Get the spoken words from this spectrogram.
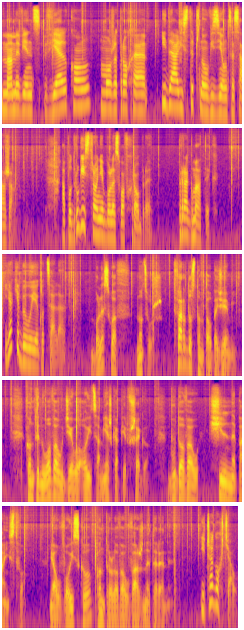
Mamy więc wielką, może trochę idealistyczną wizję cesarza. A po drugiej stronie Bolesław Chrobry, pragmatyk. Jakie były jego cele? Bolesław, no cóż, twardo stąpał po ziemi. Kontynuował dzieło ojca Mieszka I. Budował silne państwo. Miał wojsko, kontrolował ważne tereny. I czego chciał?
